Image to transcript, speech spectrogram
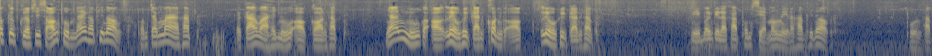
ก็เกือบเกือบสิสองถุ่มได้ครับพี่น้อง ผมจังมากครับก็กะว่าให้หนูออกก่อนครับยังหนูก็ออกเร็วคือกันคนก็ออกเร็วคือกันครับนี่เบิ้องตีละครับ ผมเสียบมองนี่แล้วครับ พี่น้องปูนครับ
